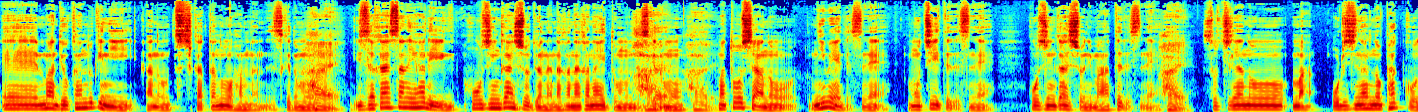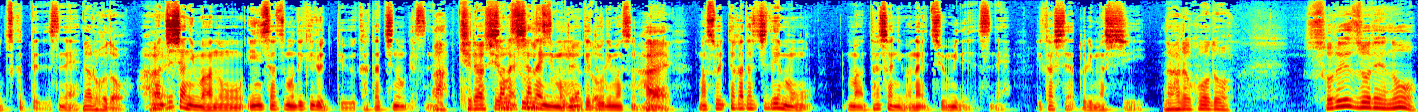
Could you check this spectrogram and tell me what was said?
えー、まあ旅館の時にあの培ったノウハウなんですけども、はい、居酒屋さんでやはり法人外商というのはなかなかないと思うんですけども、はいはい、まあ当社あの2名ですね、用いてですね、法人外商に回ってですね、はい、そちらの、まあ、オリジナルのパックを作ってですね、なるほど。はい、まあ、自社にもあの印刷もできるっていう形のですね、あ、チラシを社内にも設けておりますので、はい、まあそういった形でも、まあ他社にはない強みでですね、生かしてやっておりますし。なるほど。それぞれの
